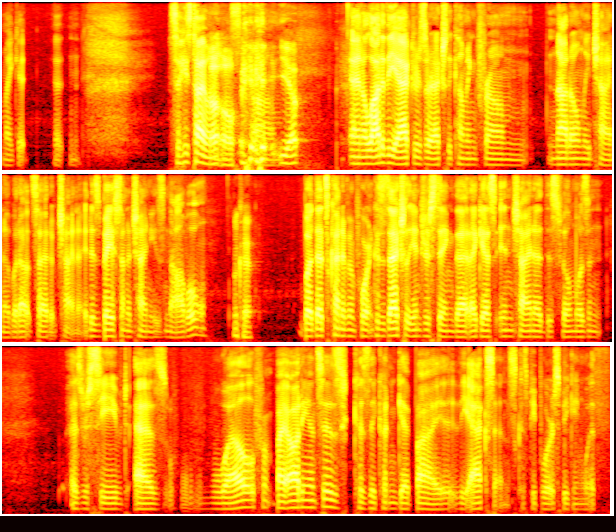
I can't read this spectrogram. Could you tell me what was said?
might get. That, So he's Uh Taiwanese. oh. um, yep. and a lot of the actors are actually coming from not only China but outside of China. It is based on a Chinese novel, Okay. but that's kind of important because it's actually interesting that I guess in China this film wasn't as received as well from by audiences because they couldn't get by the accents because people were speaking with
